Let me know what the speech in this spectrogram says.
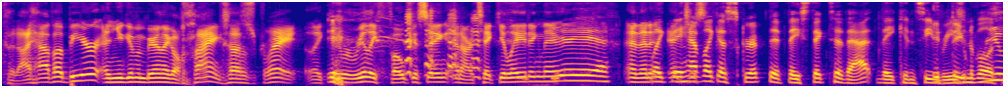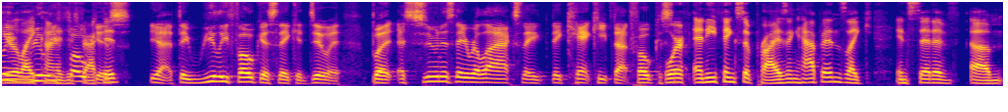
could i have a beer and you give them beer and they go thanks that's great like you were really focusing and articulating there Yeah, yeah, yeah. and then like it they have just- like a script. If they stick to that, they can seem reasonable. really, if you're like really kind of distracted. Yeah, if they really focus, they could do it. But as soon as they relax, they they can't keep that focus. Or if anything surprising happens, like instead of um,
